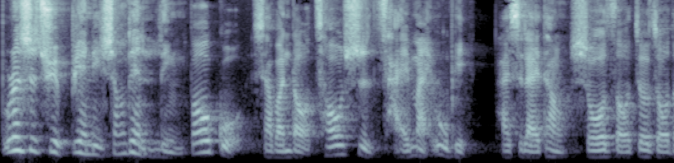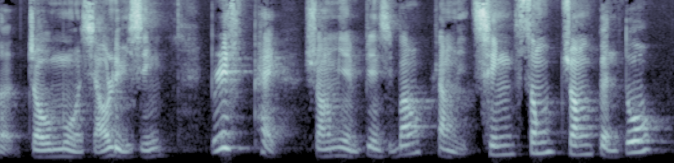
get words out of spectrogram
不论是去便利商店领包裹，下班到超市采买物品，还是来趟说走就走的周末小旅行，Brief Pack 双面变形包让你轻松装更多。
